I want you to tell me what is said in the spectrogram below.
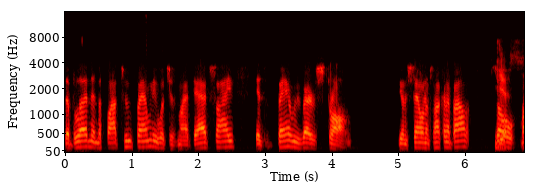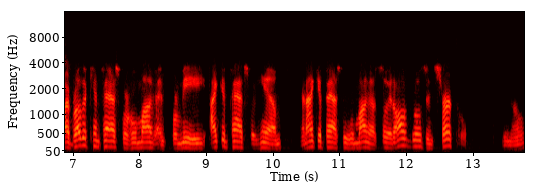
The blood in the Fatu family, which is my dad's side, is very, very strong. You understand what I'm talking about? So Yes. my brother can pass for Umaga, and for me, I can pass for him, and I can pass for Umaga. So it all goes in circle. You know,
